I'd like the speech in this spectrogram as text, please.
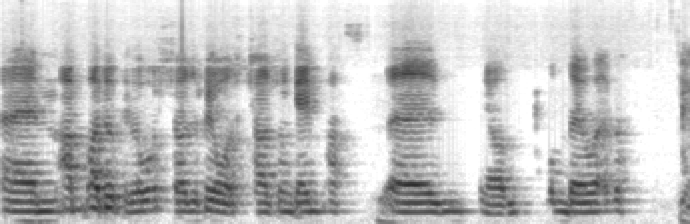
Um, I, I don't think I'll watch Chargers. I think I'll watch Chargers on Game Pass. Um, you know, on Monday or whatever. Yeah,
